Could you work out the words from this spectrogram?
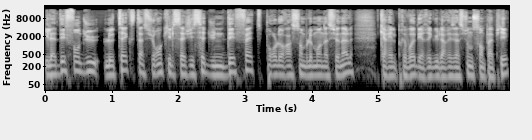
Il a défendu le texte, assurant qu'il s'agissait d'une défaite pour le Rassemblement National, car il prévoit des régularisations de sans-papiers.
